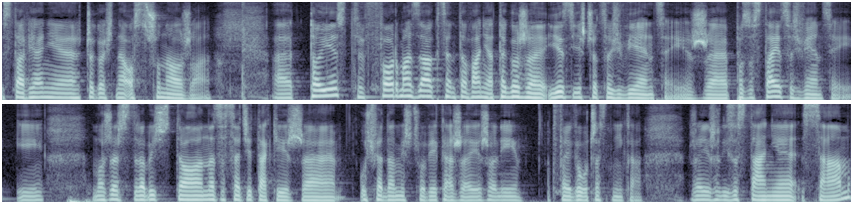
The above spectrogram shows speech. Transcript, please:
stawianie czegoś na ostrzu noża. E, to jest forma zaakcentowania tego, że jest jeszcze coś więcej, że pozostaje coś więcej i możesz zrobić to na zasadzie takiej, że uświadomisz człowieka, że jeżeli Twojego uczestnika, że jeżeli zostanie sam,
